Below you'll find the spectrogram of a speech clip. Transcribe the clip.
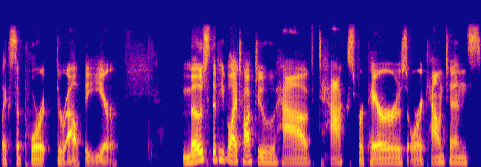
like support throughout the year. Most of the people I talk to who have tax preparers or accountants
